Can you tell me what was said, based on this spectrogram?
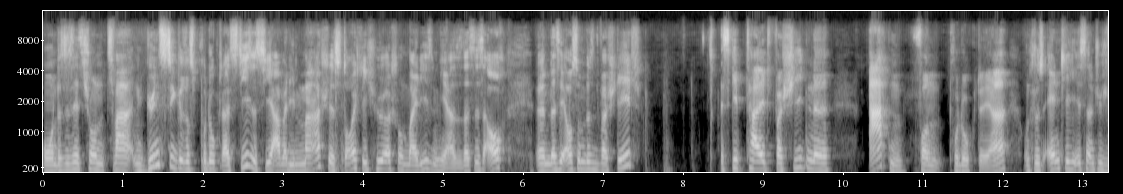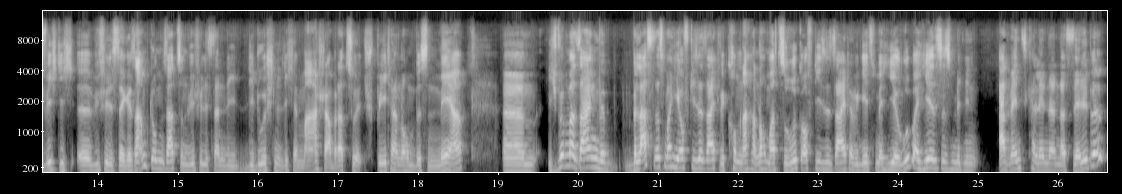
Und das ist jetzt schon zwar ein günstigeres Produkt als dieses hier, aber die Marge ist deutlich höher schon bei diesem hier. Also das ist auch, ähm, dass ihr auch so ein bisschen versteht. Es gibt halt verschiedene Arten von Produkte, ja. Und schlussendlich ist natürlich wichtig, äh, wie viel ist der Gesamtumsatz und wie viel ist dann die, die durchschnittliche Marge, aber dazu später noch ein bisschen mehr. Ähm, ich würde mal sagen, wir belassen das mal hier auf dieser Seite. Wir kommen nachher nochmal zurück auf diese Seite. Wir gehen jetzt mal hier rüber. Hier ist es mit den Adventskalendern dasselbe.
